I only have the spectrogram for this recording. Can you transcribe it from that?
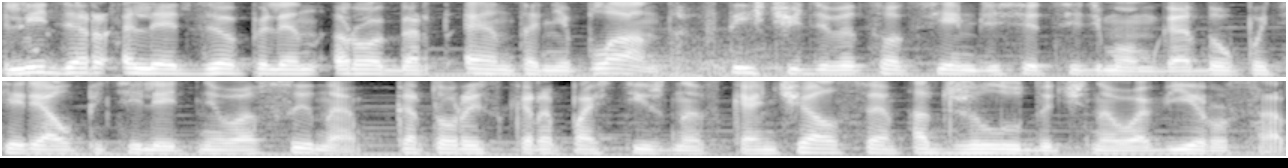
Лидер Led Zeppelin Роберт Энтони Плант в 1977 году потерял пятилетнего сына, который скоропостижно скончался от желудочного вируса.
